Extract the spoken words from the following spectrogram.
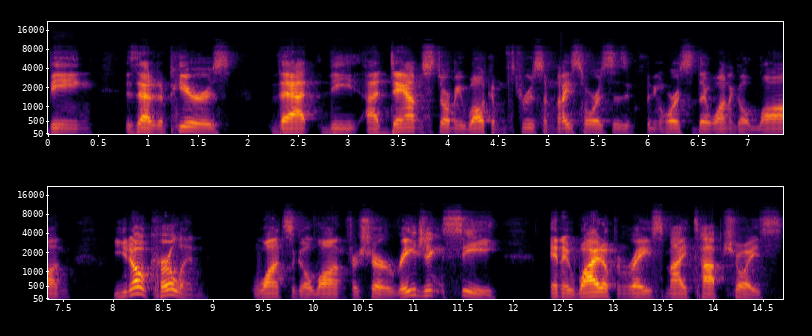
being is that it appears that the uh, damn Stormy Welcome threw some nice horses, including horses that want to go long. You know, Curlin wants to go long for sure. Raging Sea in a wide open race, my top choice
